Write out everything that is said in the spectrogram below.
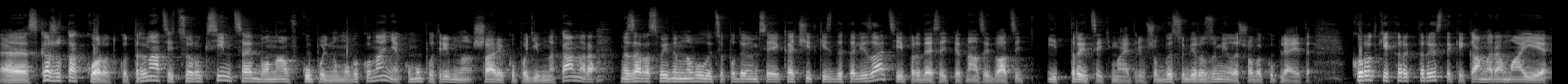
Е, скажу так коротко: 1347 це вона в купольному виконанні, кому потрібна шарикоподібна камера. Ми зараз вийдемо на вулицю, подивимося, яка чіткість деталізації при 10, 15, 20 і 30 метрів, щоб ви собі розуміли, що ви купляєте. Короткі характеристики: камера має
